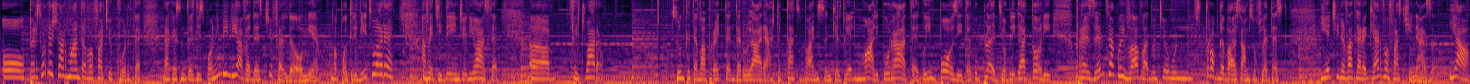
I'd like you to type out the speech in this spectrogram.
O persoană șarmantă vă face curte. Dacă sunteți disponibili, ia vedeți ce fel de om e. Vă potriviți oare? Aveți idei ingenioase. Uh, fecioară, Sunt câteva proiecte în derulare, așteptați bani, sunt cheltuieli mari, cu rate, cu impozite, cu plăți obligatorii. Prezența cuiva va duce un strop de balsam sufletesc. E cineva care chiar vă fascinează. Ia,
